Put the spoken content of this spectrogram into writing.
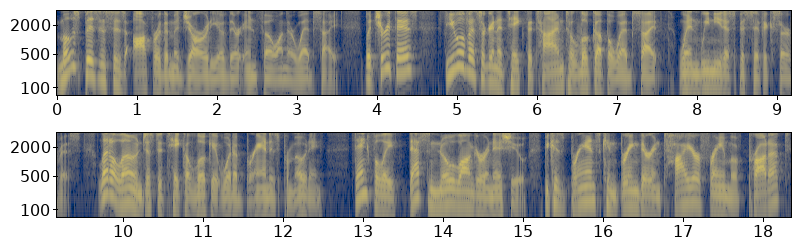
Most businesses offer the majority of their info on their website, but truth is, few of us are going to take the time to look up a website when we need a specific service, let alone just to take a look at what a brand is promoting. Thankfully, that's no longer an issue because brands can bring their entire frame of product,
